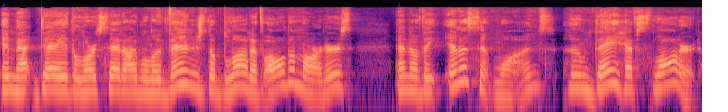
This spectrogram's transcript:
In that day, the Lord said, I will avenge the blood of all the martyrs and of the innocent ones whom they have slaughtered.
